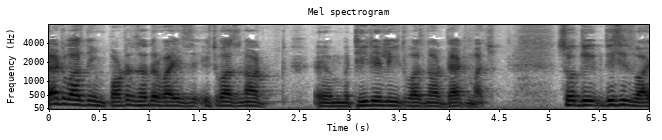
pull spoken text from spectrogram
that was the importance. Otherwise, it was not uh, materially. It was not that much. So the, this is why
